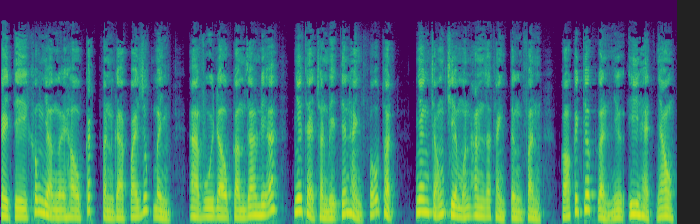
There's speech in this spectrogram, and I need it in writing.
Katie không nhờ người hầu cắt phần gà quay giúp mình, à vùi đầu cầm dao nĩa, như thể chuẩn bị tiến hành phẫu thuật, nhanh chóng chia món ăn ra thành từng phần, có kích thước gần như y hệt nhau.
